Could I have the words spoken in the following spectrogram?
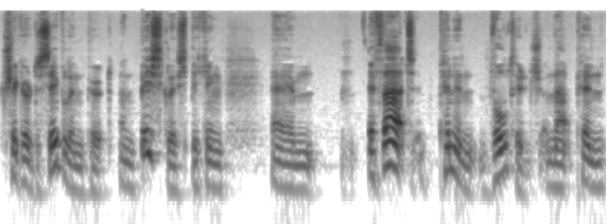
trigger disable input. And basically speaking, um, if that pin in voltage and that pin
